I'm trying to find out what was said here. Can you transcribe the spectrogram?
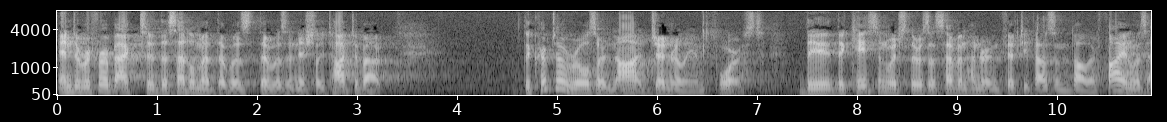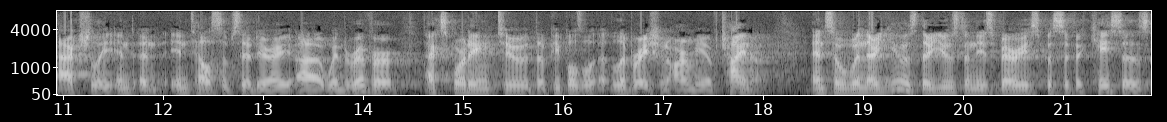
and to refer back to the settlement that was, that was initially talked about, the crypto rules are not generally enforced. The, the case in which there was a $750,000 fine was actually in, an Intel subsidiary, uh, Wind River, exporting to the People's Liberation Army of China. And so when they're used, they're used in these very specific cases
